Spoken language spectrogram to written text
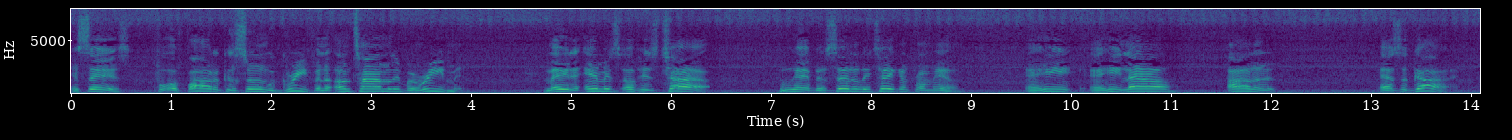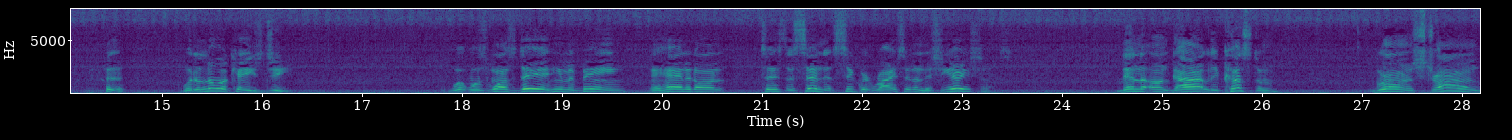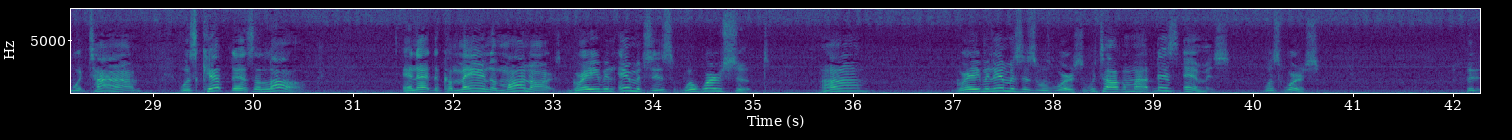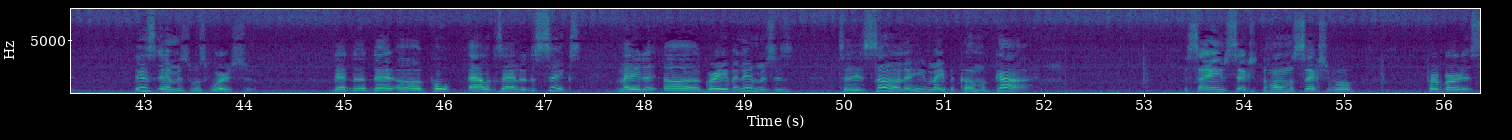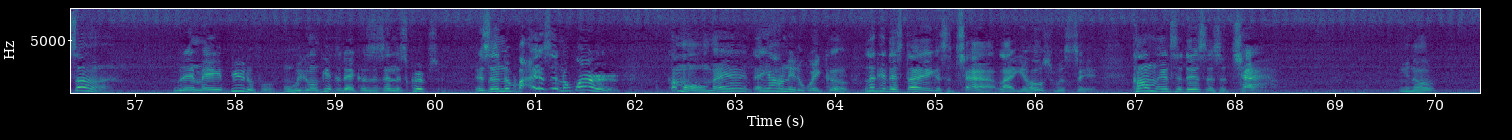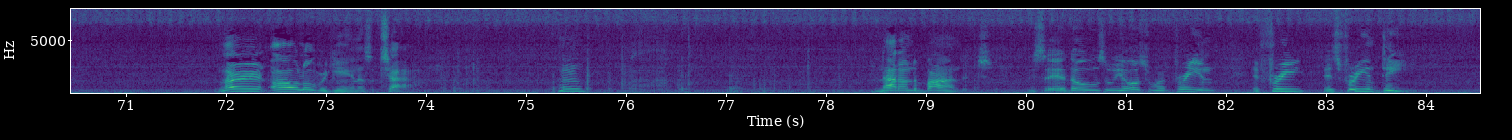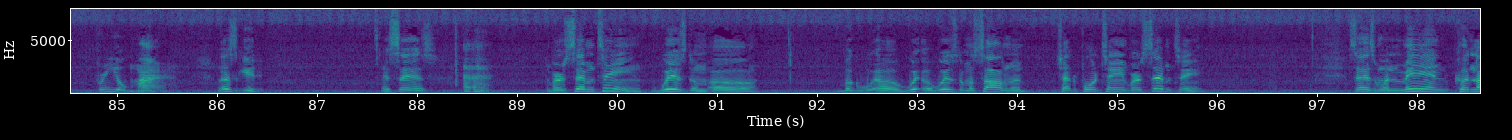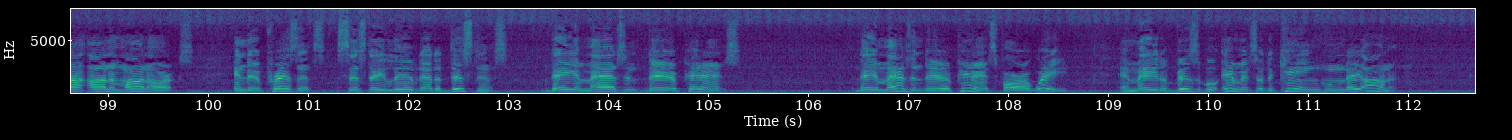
it says, For a father consumed with grief and an untimely bereavement made an image of his child who had been suddenly taken from him. And he and he now honored as a god with a lowercase g what was once dead human being and handed on to his descendants secret rites and initiations. Then the ungodly custom, growing strong with time, was kept as a law. And at the command of monarchs, graven images were worshipped. Huh? Graven images was worshipped. We're talking about this image was worshipped. this image was worshipped. That the, that uh, Pope Alexander the Sixth made a, uh, graven images to his son that he may become a god. The same sex, homosexual, perverted son, who they made beautiful. And we're gonna get to that because it's in the scripture. It's in the it's in the word. Come on, man. Y'all need to wake up. Look at this thing as a child, like Yehoshua said. Come into this as a child. You know? Learn all over again as a child. Hmm? not under bondage. He said, Those who Yehoshua were free and, and free is free indeed. Free your mind. Let's get it. It says, verse 17, wisdom, uh, book uh, uh, Wisdom of Solomon, chapter 14, verse 17. Says, When men could not honor monarchs in their presence, since they lived at a distance, they imagined their appearance they imagined their appearance far away and made a visible image of the king whom they honored,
